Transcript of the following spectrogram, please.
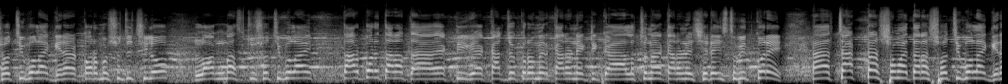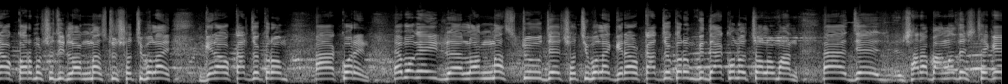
সচিবালয় ঘেরার কর্মসূচি ছিল, লং মার্চ টু সচিবালয়। তারপরে তারা একটি কার্যক্রমের কারণে, একটি আলোচনার কারণে সেটা স্থগিত করে চারটার সময় তারা সচিবালয় ঘেরাও কর্মসূচি, লং মার্চ টু সচিবালয় ঘেরাও কার্যক্রম করেন। এবং এই লং মার্চ টু যে সচিবালয় ঘেরাও কার্যক্রম কিন্তু এখনও চলমান যে সারা বাংলাদেশ থেকে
